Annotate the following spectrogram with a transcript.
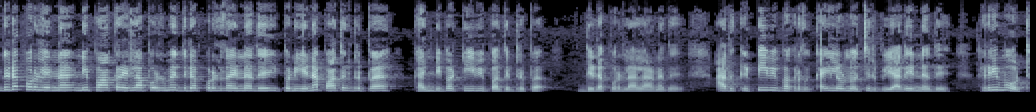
திடப்பொருள் என்ன? நீ பார்க்குற எல்லா பொருளுமே திடப்பொருள் தான். என்னது? இப்போ நீ என்ன பார்த்துக்கிட்டு இருப்ப? கண்டிப்பாக டிவி பார்த்துட்டு இருப்ப. திடப்பொருளால் ஆனது. அதுக்கு டிவி பார்க்குறதுக்கு கையில் ஒன்று வச்சுருப்பிய. அது என்னது? ரிமோட்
